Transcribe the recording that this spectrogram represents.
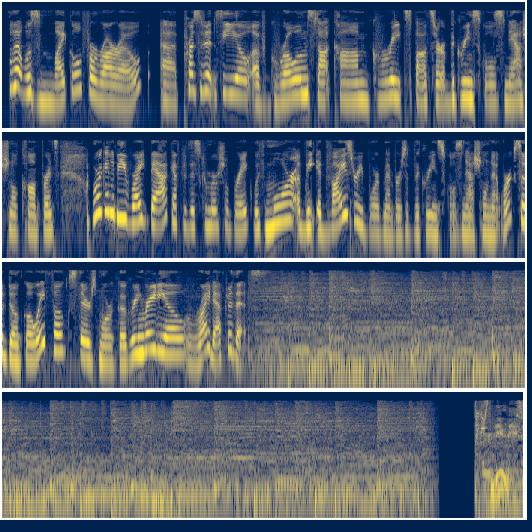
Well, that was Michael Ferraro, uh, President CEO of Growums.com, great sponsor of the Green Schools National Conference. We're going to be right back after this commercial break with more of the advisory board members of the Green Schools National Network. So don't go away, folks. There's more Go Green Radio right after this. News,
